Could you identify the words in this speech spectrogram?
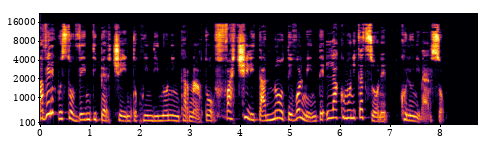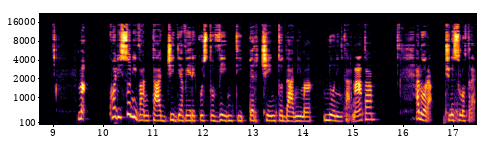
Avere questo 20%, quindi non incarnato, facilita notevolmente la comunicazione con l'universo. Quali sono i vantaggi di avere questo 20% d'anima non incarnata? Allora, ce ne sono tre.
